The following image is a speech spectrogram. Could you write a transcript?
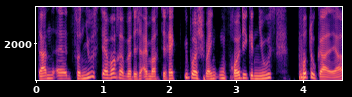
Dann äh, zur News der Woche würde ich einfach direkt überschwenken. Freudige News. Portugal, ja,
